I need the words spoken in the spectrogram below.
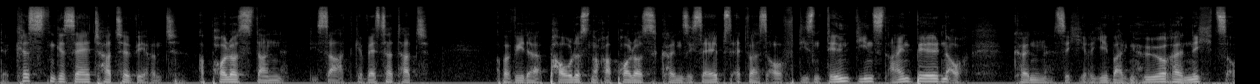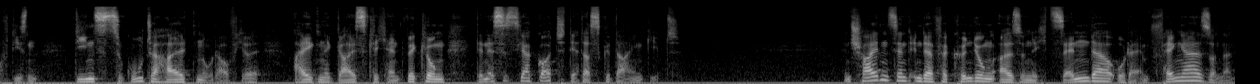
der Christen gesät hatte, während Apollos dann die Saat gewässert hat. Aber weder Paulus noch Apollos können sich selbst etwas auf diesen Dienst einbilden, auch können sich ihre jeweiligen Hörer nichts auf diesen Dienst zugute halten oder auf ihre eigene geistliche Entwicklung, denn es ist ja Gott, der das Gedeihen gibt. Entscheidend sind in der Verkündigung also nicht Sender oder Empfänger, sondern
